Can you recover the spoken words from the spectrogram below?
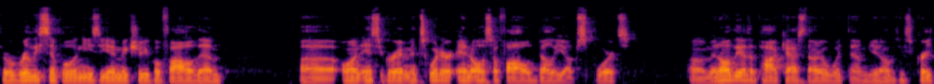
they're really simple and easy and make sure you go follow them uh, on instagram and twitter and also follow belly up sports um, and all the other podcasts that are with them. You know, it's great,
